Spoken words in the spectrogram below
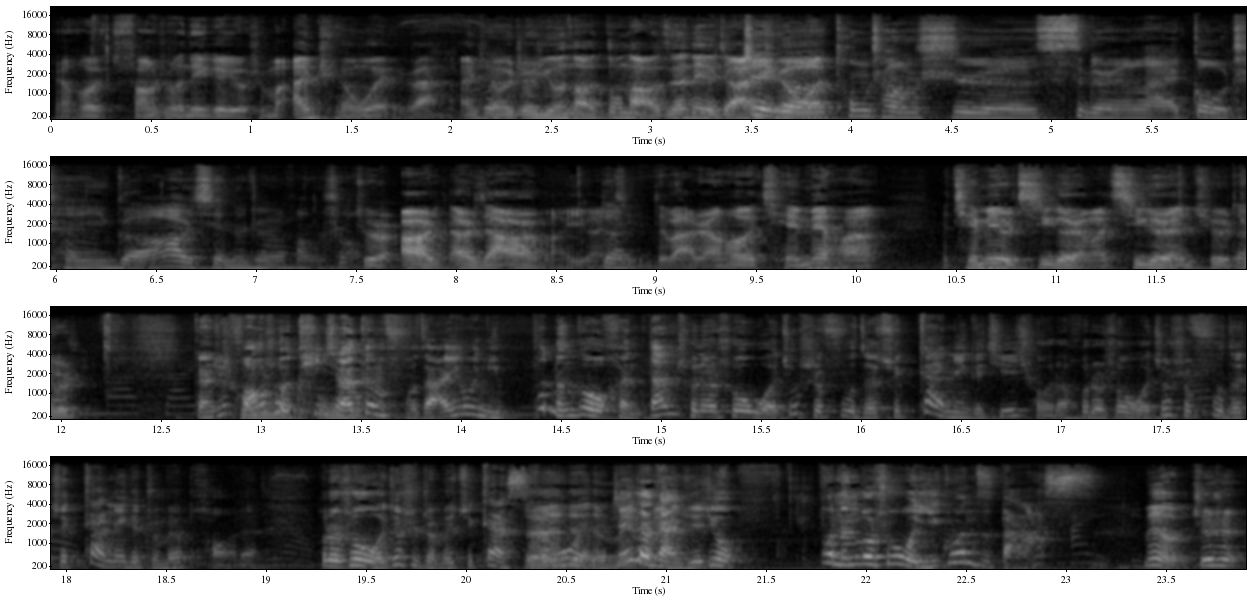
然后防守那个有什么安全位是吧？安全位就是有脑动脑子的那个叫安全位，这个通常是四个人来构成一个二线的这个防守。就是二二加二嘛，一般对性对吧？然后前面好像前面就是七个人嘛，七个人就对就是感觉防守听起来更复杂，因为你不能够很单纯的说，我就是负责去干那个接球的，或者说我就是负责去干那个准备跑的，或者说我就是准备去干四分卫的，这个感觉就不能够说我一棍子打死。没有，就是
